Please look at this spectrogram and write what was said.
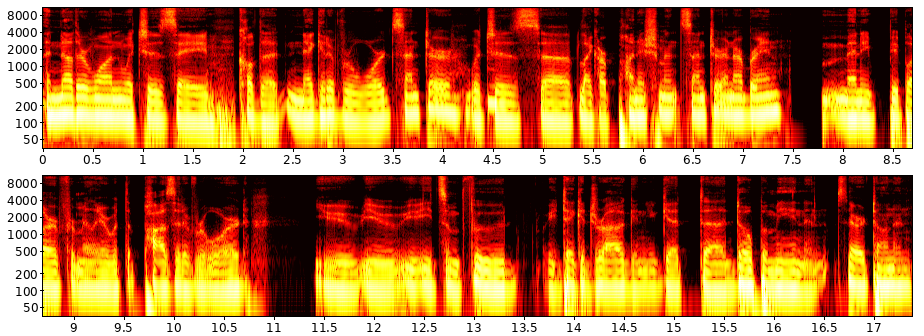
another one which is a called the negative reward center, which mm. is uh, like our punishment center in our brain many people are familiar with the positive reward. You you you eat some food, or you take a drug, and you get uh, dopamine and serotonin.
